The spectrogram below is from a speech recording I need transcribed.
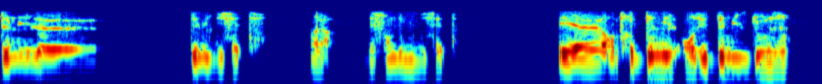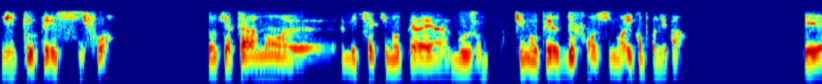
2000, euh, 2017. Voilà, décembre 2017. Et euh, entre 2011 et 2012, j'ai été opéré six fois. Donc il y a carrément euh, un médecin qui m'a opéré à Beaujon, qui m'a opéré deux fois en six mois, il ne comprenait pas. Et,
